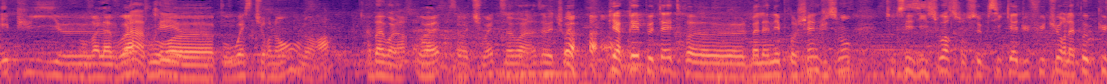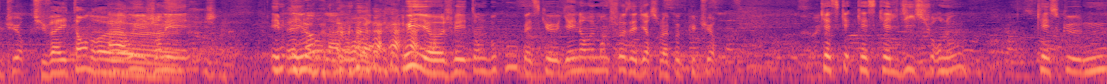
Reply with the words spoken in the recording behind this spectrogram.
Et puis. euh, On va la voir voilà, pour, après, pour West Hurlant, on l'aura. ah bah voilà. Ouais, ça va être chouette. Bah voilà, ça va être chouette. Puis après, peut-être euh, bah, l'année prochaine, justement, toutes ces histoires sur ce psychiatre du futur, la pop culture. Tu vas étendre. Ah le- oui, j'en ai. et- et non, là, bon, voilà. Oui, euh, je vais étendre beaucoup parce qu'il y a énormément de choses à dire sur la pop culture. Qu'est-ce que- qu'est-ce qu'elle dit sur nous? Qu'est-ce que nous,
